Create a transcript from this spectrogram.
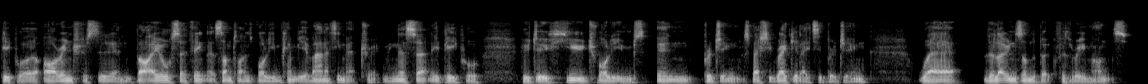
people are, are, interested in. But I also think that sometimes volume can be a vanity metric. I mean, there's certainly people who do huge volumes in bridging, especially regulated bridging, where the loan is on the book for three months.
